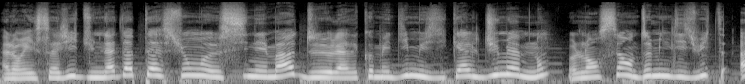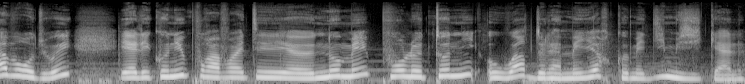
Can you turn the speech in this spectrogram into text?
Alors il s'agit d'une adaptation euh, cinéma de la comédie musicale du même nom, lancée en 2018 à Broadway, et elle est connue pour avoir été euh, nommée pour le Tony Award de la meilleure comédie musicale.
